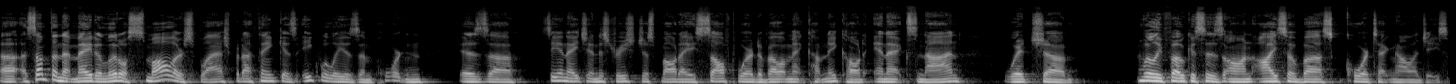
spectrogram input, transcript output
Uh, something that made a little smaller splash, but I think is equally as important, is uh, CNH Industries just bought a software development company called NX9, which uh, really focuses on ISOBUS core technologies.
